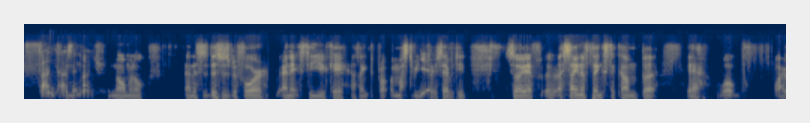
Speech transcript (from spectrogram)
fantastic match, phenomenal. And this is this was before NXT UK, I think. It must have been yeah. 2017. So yeah, a sign of things to come. But yeah, well, wow.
